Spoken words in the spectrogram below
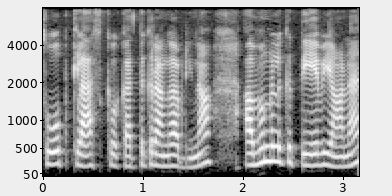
சோப் கிளாஸ்க்கு கற்றுக்குறாங்க அப்படின்னா அவங்களுக்கு தேவையான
